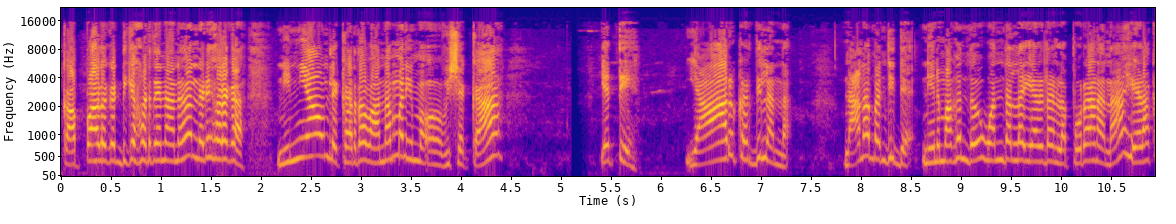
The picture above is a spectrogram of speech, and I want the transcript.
ಕಪ್ಪಾಳ ಗಡ್ಡಿಗೆ ಹೊಡೆದೆ ನಾನು, ನಡಿ ಹೊರಗ. ನಿನ್ಯಾವ್ಲೆ ಕರ್ದವ ನಮ್ಮ ನಿಮ್ಮ ವಿಷಯಕ್ಕ? ಎತ್ತಿ ಯಾರು ಕರ್ದಿಲ್ಲ ಅನ್ನ? ನಾನ ಬಂದಿದ್ದೆ. ನಿನ್ನ ಮಗಂದು ಒಂದಲ್ಲ ಎರಡಲ್ಲ ಪುರಾಣನ ಹೇಳಕ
